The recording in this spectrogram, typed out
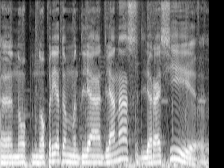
Э, Но, но при этом для, для нас, для России, э,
